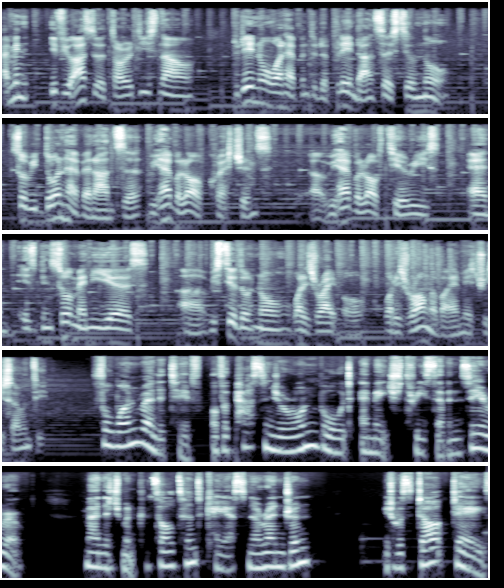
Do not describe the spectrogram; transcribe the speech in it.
I mean, if you ask the authorities now, do they know what happened to the plane? The answer is still no. So we don't have an answer. We have a lot of questions. Uh, we have a lot of theories, and it's been so many years. Uh, we still don't know what is right or what is wrong about MH370. For one relative of a passenger on board MH370, management consultant KS Narendran, it was dark days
